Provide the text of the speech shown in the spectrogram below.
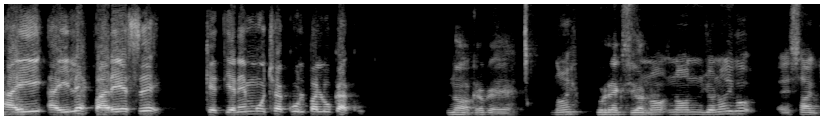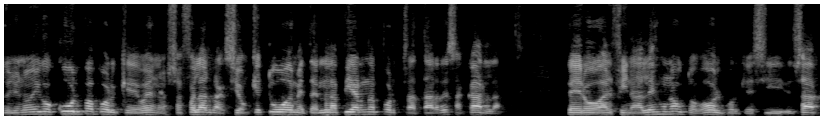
ahí, ahí les parece que tiene mucha culpa Lukaku. No, creo que no es tu reacción. No, no, yo no digo, exacto, yo no digo culpa porque, bueno, esa fue la reacción que tuvo de meterle la pierna por tratar de sacarla. Pero al final es un autogol, porque si, o sea,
